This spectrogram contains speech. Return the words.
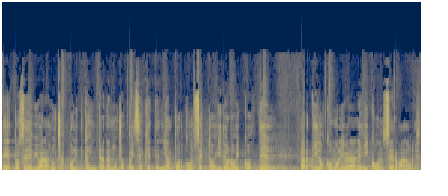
esto se debió a las luchas políticas internas de muchos países que tenían por conceptos ideológicos del partidos como liberales y conservadores.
